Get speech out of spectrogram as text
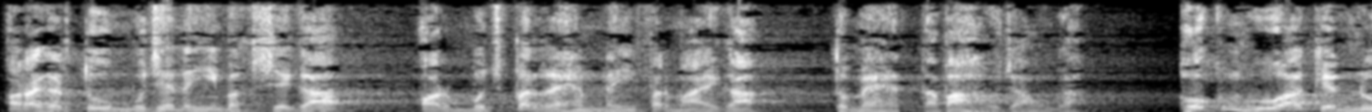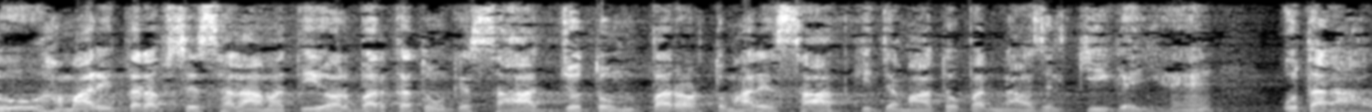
اور اگر تو مجھے نہیں بخشے گا اور مجھ پر رحم نہیں فرمائے گا، تو میں تباہ ہو جاؤں گا۔ حکم ہوا کہ نو ہماری طرف سے سلامتی اور برکتوں کے ساتھ جو تم پر اور تمہارے ساتھ کی جماعتوں پر نازل کی گئی ہیں، اتر آؤ۔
